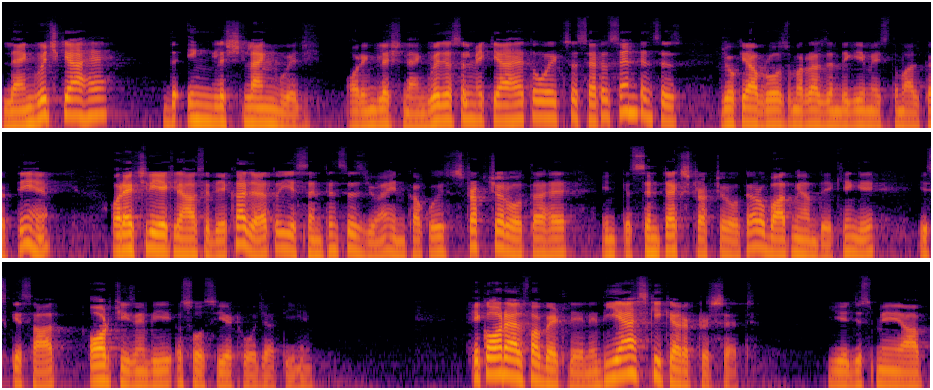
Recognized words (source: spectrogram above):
لینگویج کیا ہے؟ دا انگلش لینگویج اور انگلش لینگویج اصل میں کیا ہے؟ تو it's a set of sentences جو کہ آپ روزمرہ زندگی میں استعمال کرتے ہیں۔ اور ایکچولی ایک لحاظ سے دیکھا جائے تو یہ سینٹینسز جو ہیں، ان کا کوئی اسٹرکچر ہوتا ہے، ان کا سنٹیکس اسٹرکچر ہوتا ہے اور بعد میں ہم دیکھیں گے اس کے ساتھ اور چیزیں بھی ایسوسیٹ ہو جاتی ہیں۔ ایک اور الفابیٹ لے لیں۔ دی ایس کی کیریکٹر سیٹ یہ جس میں آپ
